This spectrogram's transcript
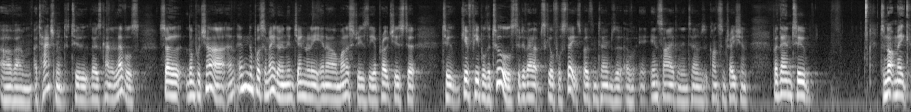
of um, attachment to those kind of levels. So Luang Por and, and Sumedho, and generally in our monasteries, the approach is to to give people the tools to develop skillful states, both in terms of, of insight and in terms of concentration, but then to to not make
